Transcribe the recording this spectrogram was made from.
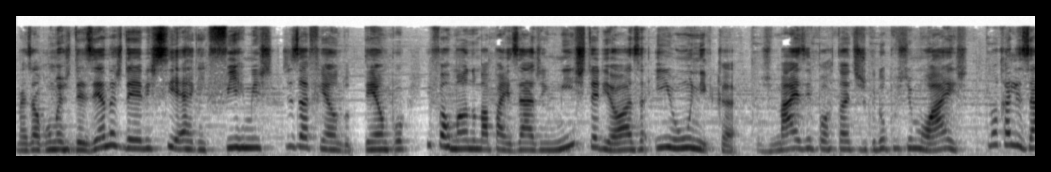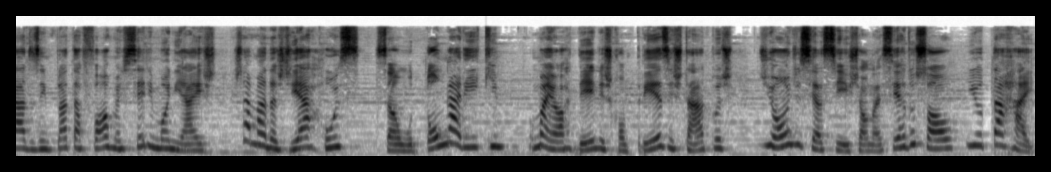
mas algumas dezenas deles se erguem firmes, desafiando o tempo e formando uma paisagem misteriosa e única. Os mais importantes grupos de moais, localizados em plataformas cerimoniais chamadas de Arrus, são o Tongariki, o maior deles com 13 estátuas, de onde se assiste ao nascer do sol, e o Tahai,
